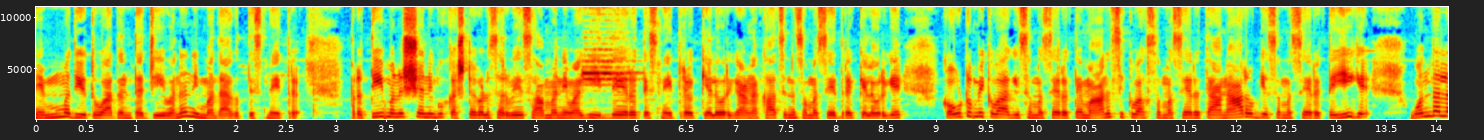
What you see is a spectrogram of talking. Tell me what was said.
ನೆಮ್ಮದಿಯುತವಾದಂಥ ಜೀವನ ನಿಮ್ಮದಾಗುತ್ತೆ ಸ್ನೇಹಿತರೆ. ಪ್ರತಿ ಮನುಷ್ಯನಿಗೂ ಕಷ್ಟಗಳು ಸರ್ವೇ ಸಾಮಾನ್ಯವಾಗಿ ಇದ್ದೇ ಇರುತ್ತೆ ಸ್ನೇಹಿತರೆ. ಕೆಲವರಿಗೆ ಹಣಕಾಸಿನ ಸಮಸ್ಯೆ ಇದ್ದರೆ ಕೆಲವರಿಗೆ ಕೌಟುಂಬಿಕವಾಗಿ ಸಮಸ್ಯೆ ಇರುತ್ತೆ, ಮಾನಸಿಕವಾಗಿ ಸಮಸ್ಯೆ ಇರುತ್ತೆ, ಅನಾರೋಗ್ಯ ಸಮಸ್ಯೆ ಇರುತ್ತೆ. ಹೀಗೆ ಒಂದಲ್ಲ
